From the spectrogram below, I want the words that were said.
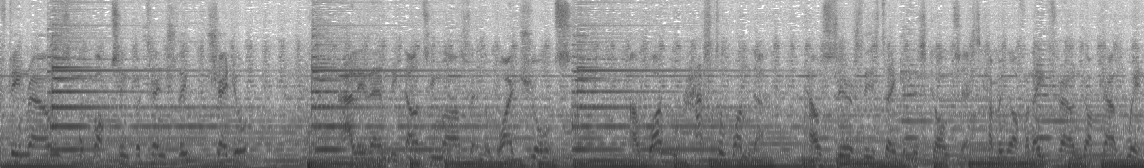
15 rounds of boxing potentially scheduled. Ali then, the dancing master in the white shorts. And one has to wonder how seriously he's taken this contest, coming off an eighth round knockout win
